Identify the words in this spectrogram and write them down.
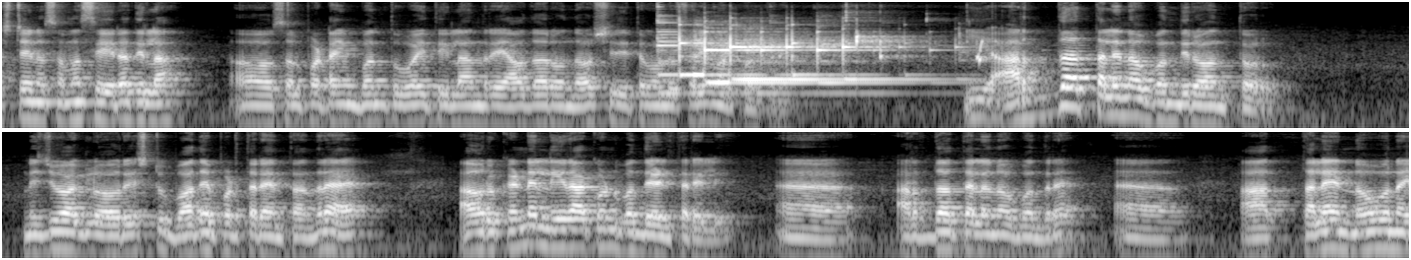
ಅಷ್ಟೇನು ಸಮಸ್ಯೆ ಇರೋದಿಲ್ಲ. ಸ್ವಲ್ಪ ಟೈಮ್ ಬಂತು, ಹೋಯ್ತು ಇಲ್ಲ ಅಂದರೆ ಯಾವ್ದಾದ್ರು ಒಂದು ಔಷಧಿ ತಗೊಂಡು ಸರಿ ಮಾಡ್ಕೊಳ್ತಾರೆ. ಈ ಅರ್ಧ ತಲೆನೋವು ಬಂದಿರೋ ಅಂಥವ್ರು, ನಿಜವಾಗ್ಲೂ ಅವ್ರು ಎಷ್ಟು ಬಾಧೆ ಪಡ್ತಾರೆ ಅಂತ ಅಂದರೆ ಅವರು ಕಣ್ಣಲ್ಲಿ ನೀರು ಹಾಕ್ಕೊಂಡು ಬಂದು ಹೇಳ್ತಾರೆ ಇಲ್ಲಿ. ಅರ್ಧ ತಲೆನೋವು ಬಂದರೆ ಆ ತಲೆ ನೋವನ್ನು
